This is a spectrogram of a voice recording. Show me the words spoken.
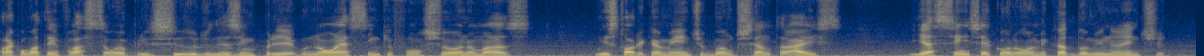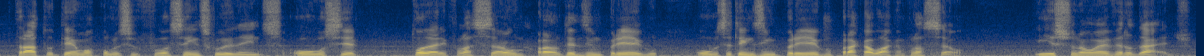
Para combater a inflação, eu preciso de desemprego. Não é assim que funciona, mas historicamente, bancos centrais e a ciência econômica dominante trata o tema como se fossem excludentes. Ou você tolera a inflação para não ter desemprego, ou você tem desemprego para acabar com a inflação. Isso não é verdade.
